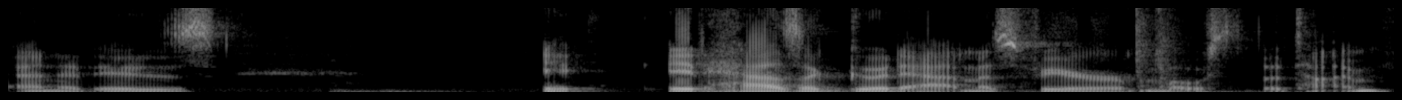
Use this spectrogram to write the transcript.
and it is it it has a good atmosphere most of the time.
